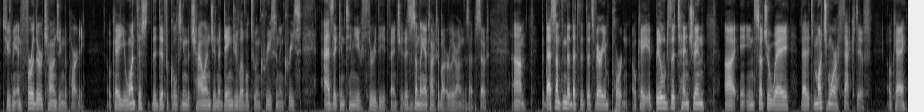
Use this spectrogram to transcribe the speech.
excuse me, and further challenging the party. Okay, you want this the difficulty and the challenge and the danger level to increase and increase as they continue through the adventure. This is something I talked about earlier on in this episode, um, but that's something that, that, that's very important. Okay, it builds the tension uh, in, in such a way that it's much more effective. Okay,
